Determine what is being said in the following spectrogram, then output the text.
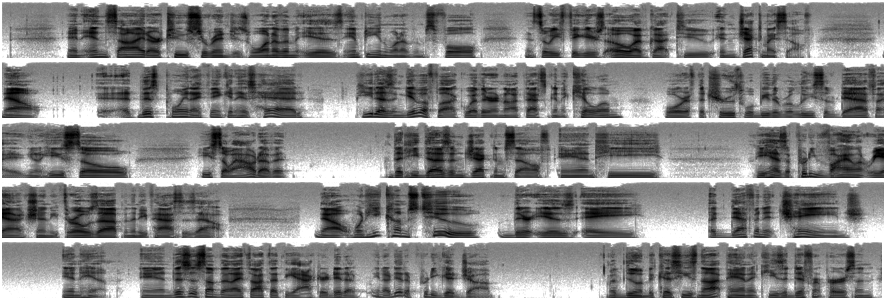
And inside are two syringes. One of them is empty and one of them's full. And so he figures, "Oh, I've got to inject myself." Now, at this point I think in his head, he doesn't give a fuck whether or not that's going to kill him or if the truth will be the release of death. I, you know, he's so he's so out of it that he does inject himself, and he he has a pretty violent reaction. He throws up, and then he passes out. Now, when he comes to, there is a a definite change in him. And this is something I thought that the actor did a, you know, did a pretty good job of doing because he's not panicked. He's a different person.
